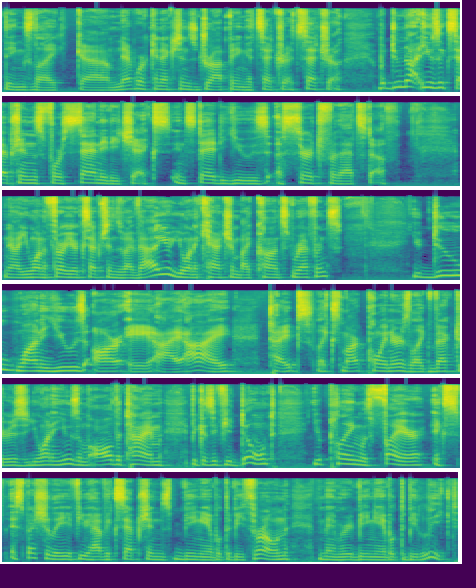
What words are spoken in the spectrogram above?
things like um, network connections dropping, etc., etc. But do not use exceptions for sanity checks. Instead, use assert for that stuff. Now, you want to throw your exceptions by value, you want to catch them by const reference you do want to use RAII types like smart pointers, like vectors. You want to use them all the time because if you don't, you're playing with fire, especially if you have exceptions being able to be thrown, memory being able to be leaked.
